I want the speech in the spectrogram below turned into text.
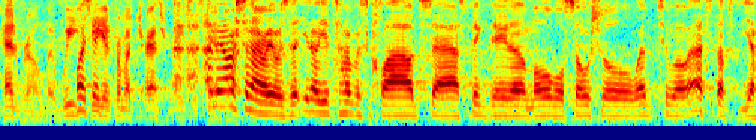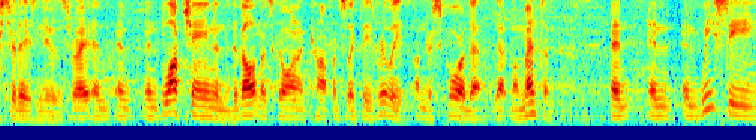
headroom, but we Well, see think- it from a transformation standpoint. I mean, our scenario is that, you know, you talk about cloud, SaaS, big data, mobile, social, Web 2.0, that stuff's yesterday's news, right? And, and, and blockchain and the developments going on at conferences like these really underscore that, that momentum. And, and, and we see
